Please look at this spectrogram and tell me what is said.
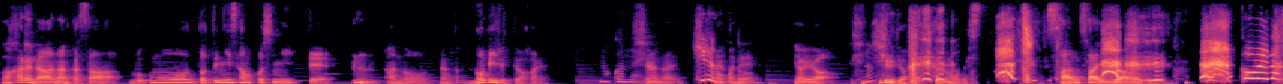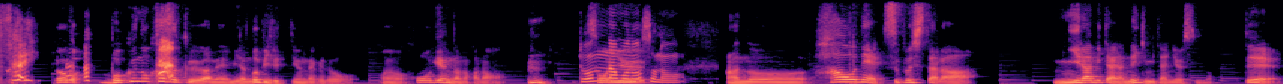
わかるな。なんかさ、僕も土手に散歩しに行って、あの、なんか、伸びるってわかるわかんない。知らない？昼のこと？なんかね、いやいや、ん？昼ではない、食べ物です。山菜ではないけど。ごめんなさい。なんか僕の家族はね、みんな伸びるって言うんだけど、方言なのかな？どんなもの？その？あのー葉をね、潰したら、ニラみたいなネギみたいな匂いするの。で、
